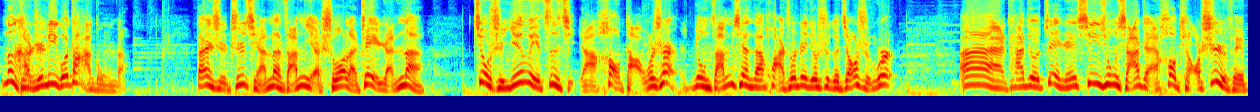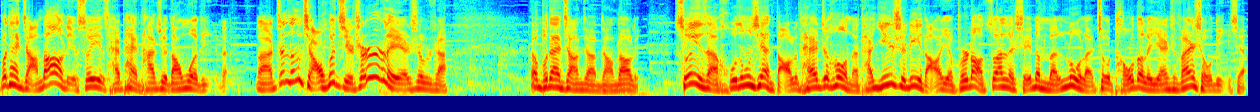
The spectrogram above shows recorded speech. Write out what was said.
那可是立过大功的。但是之前呢，咱们也说了，这人呢。就是因为自己呀好捣鼓事儿，用咱们现在话说，这就是个搅屎棍儿。哎，他就这人心胸狭窄，好挑是非，不太讲道理，所以才派他去当卧底的啊。这能搅和起事儿来呀？是不是？那不太讲讲讲道理。所以在胡宗宪倒了台之后呢，他因势利导，也不知道钻了谁的门路了，就投到了严世蕃手底下。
